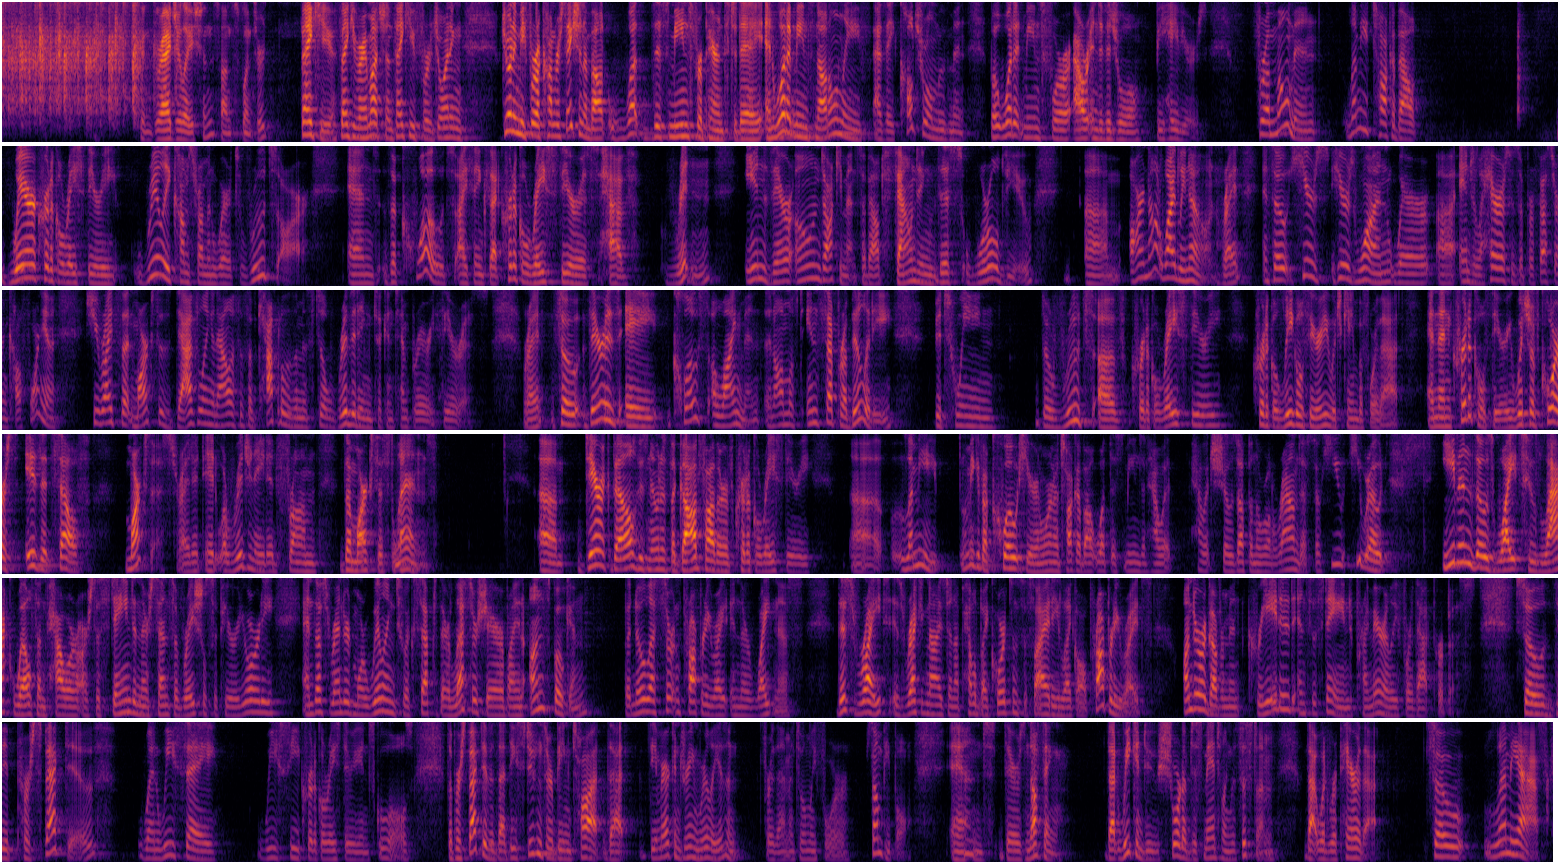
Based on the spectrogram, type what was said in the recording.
Congratulations on Splintered. Thank you. Thank you very much. And thank you for joining joining me for a conversation about what this means for parents today and what it means not only as a cultural movement, but what it means for our individual behaviors. For a moment, let me talk about where critical race theory really comes from and where its roots are. And the quotes, I think, that critical race theorists have written in their own documents about founding this worldview um, are not widely known, right? And so here's, here's one where uh, Angela Harris, who's a professor in California, she writes that Marx's dazzling analysis of capitalism is still riveting to contemporary theorists, right? So there is a close alignment, an almost inseparability between the roots of critical race theory, critical legal theory, which came before that, and then critical theory, which of course is itself Marxist, right? It, it originated from the Marxist lens. Um, Derek Bell, who's known as the godfather of critical race theory, uh, let, me, let me give a quote here, and we're going to talk about what this means and how it, how it shows up in the world around us. So he, he wrote, even those whites who lack wealth and power are sustained in their sense of racial superiority and thus rendered more willing to accept their lesser share by an unspoken, but no less certain property right in their whiteness. This right is recognized and upheld by courts and society like all property rights under a government created and sustained primarily for that purpose. So the perspective, when we say we see critical race theory in schools, the perspective is that these students are being taught that the American dream really isn't for them, it's only for some people. And there's nothing that we can do short of dismantling the system that would repair that. So let me ask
